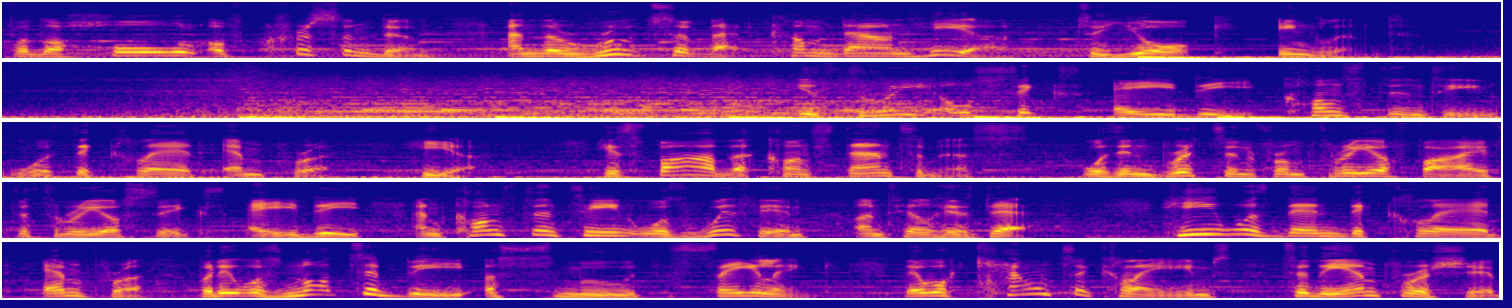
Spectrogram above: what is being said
for the whole of Christendom, and the roots of that come down here to York, England. In 306 AD, Constantine was declared emperor here. His father, Constantinus, was in Britain from 305 to 306 AD, and Constantine was with him until his death. He was then declared emperor, but it was not to be a smooth sailing. There were counterclaims to the emperorship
